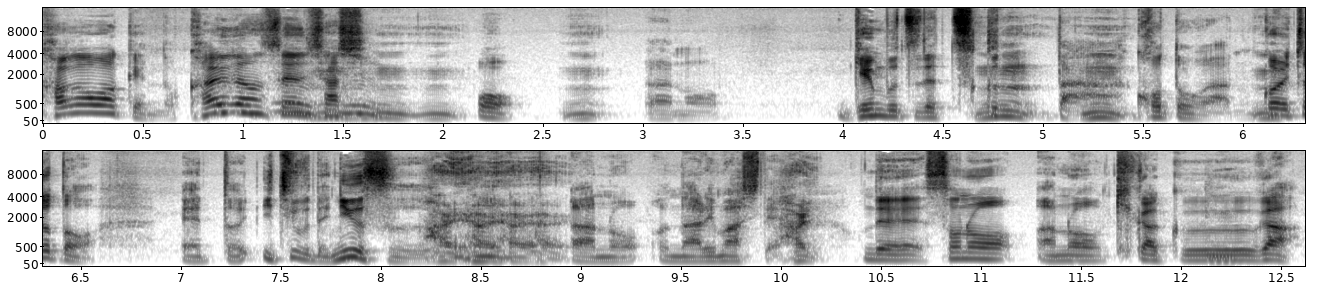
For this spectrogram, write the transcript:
香川県の海岸線写真を、あの現物で作ったことがある、これちょっと、えっと、一部でニュースに、あのなりまして、はい。でそのあの企画が、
